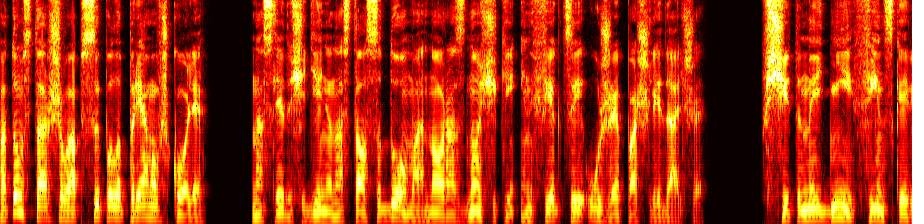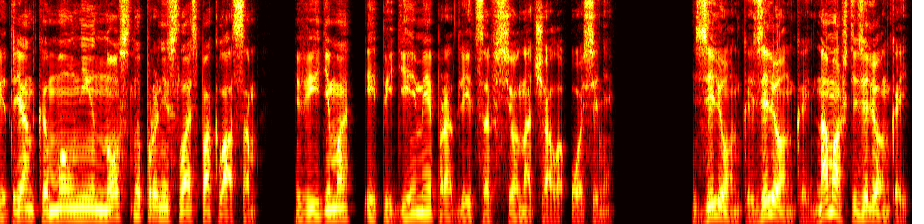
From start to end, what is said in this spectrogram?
Потом старшего обсыпало прямо в школе. На следующий день он остался дома, но разносчики инфекции уже пошли дальше. В считанные дни финская ветрянка молниеносно пронеслась по классам. Видимо, эпидемия продлится все начало осени. «Зеленкой, зеленкой, намажьте зеленкой»,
